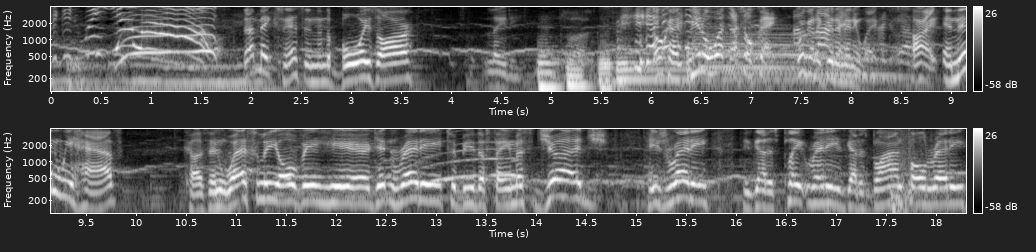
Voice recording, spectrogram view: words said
not good yellow. That makes sense. And then the boys are Ladybugs. okay, well, you know what? That's okay. We're gonna get them anyway. All right, and then we have cousin Wesley over here getting ready to be the famous judge. He's ready. He's got his plate ready. He's got his blindfold ready.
